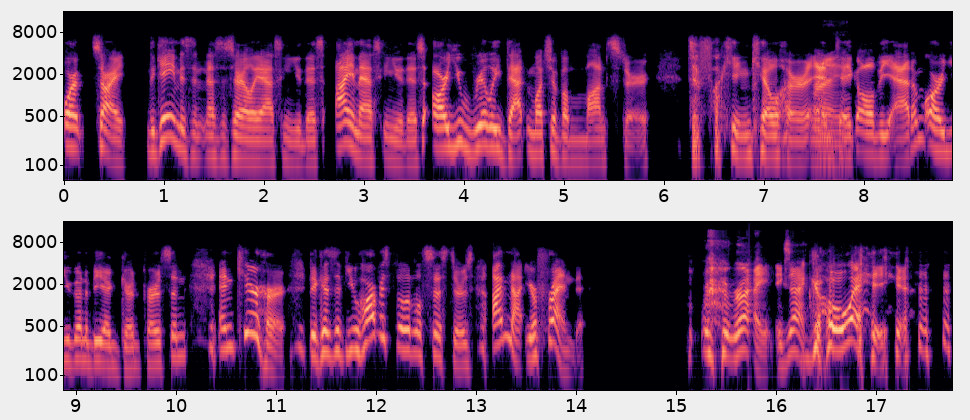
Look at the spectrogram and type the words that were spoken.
or sorry, the game isn't necessarily asking you this. I am asking you this. Are you really that much of a monster to fucking kill her and take all the Adam? Or are you going to be a good person and cure her? Because if you harvest the little sisters, I'm not your friend. right. Exactly. Go away.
